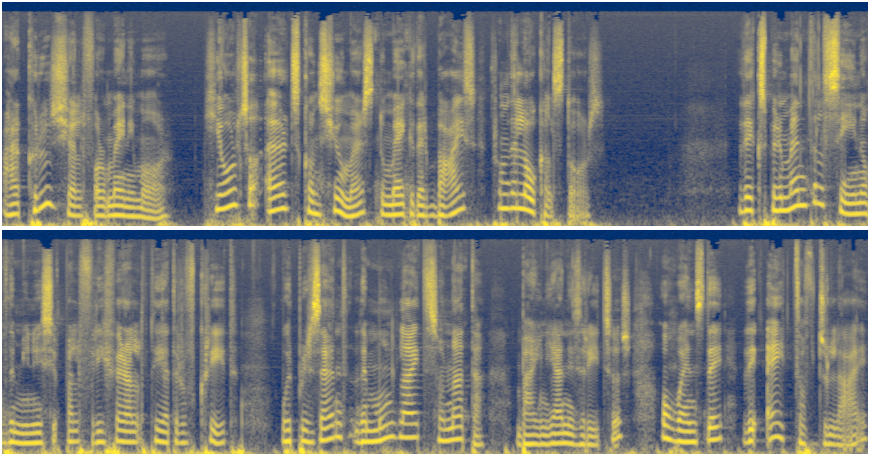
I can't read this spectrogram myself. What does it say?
are crucial for many more. He also urged consumers to make their buys from the local stores. The experimental scene of the Municipal Peripheral Theatre of Crete will present the Moonlight Sonata by Yannis Ritsos on Wednesday, the 8th of July,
